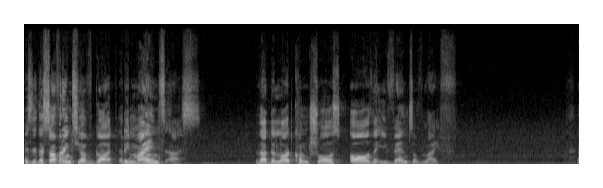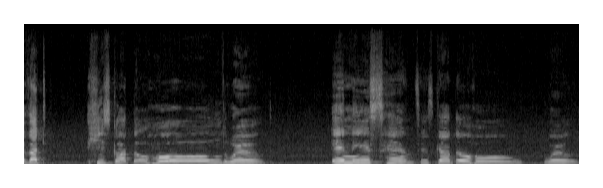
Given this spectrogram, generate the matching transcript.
You see, the sovereignty of God reminds us that the Lord controls all the events of life. That He's got the whole world in His hands, He's got the whole world.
